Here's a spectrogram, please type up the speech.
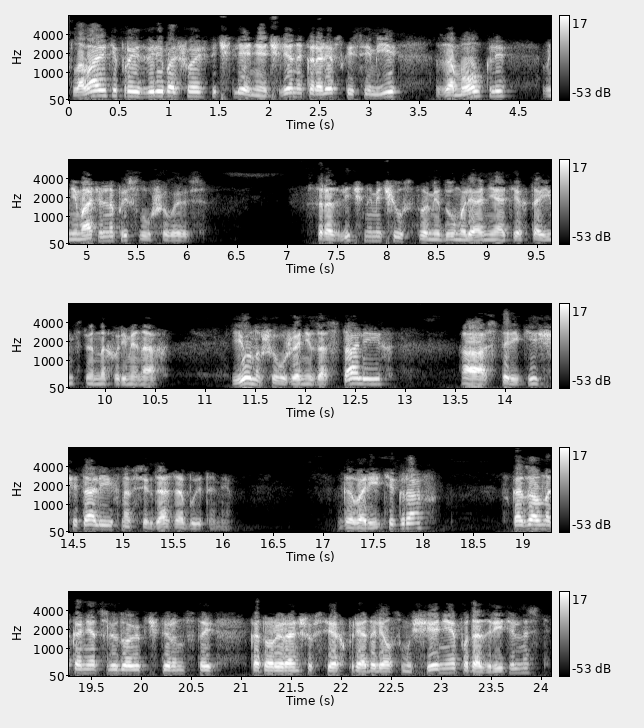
Слова эти произвели большое впечатление, члены королевской семьи замолкли, внимательно прислушиваясь. С различными чувствами думали они о тех таинственных временах. Юноши уже не застали их, а старики считали их навсегда забытыми. «Говорите, граф», — сказал, наконец, Людовик XIV, который раньше всех преодолел смущение, подозрительность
